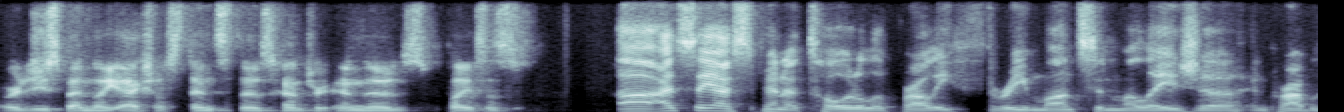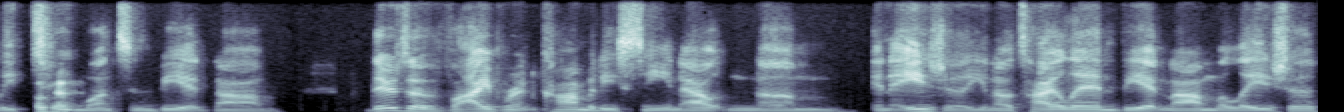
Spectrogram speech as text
or did you spend like actual stints in those country in those places? Uh, I'd say I spent a total of probably three months in Malaysia and probably two Okay. months in Vietnam. There's a vibrant comedy scene out in um in Asia, you know, Thailand, Vietnam, Malaysia.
